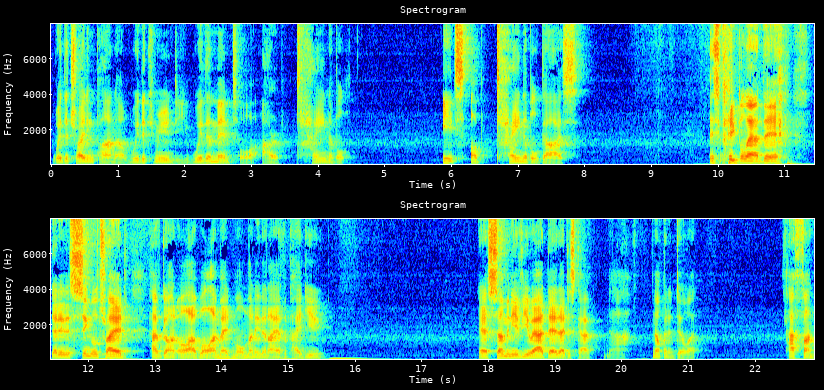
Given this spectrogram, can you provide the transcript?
with a trading partner, with a community, with a mentor, are obtainable. It's obtainable, guys. There's people out there that in a single trade have gone, oh, well, I made more money than I ever paid you. There's so many of you out there that just go, nah, not going to do it. Have fun.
